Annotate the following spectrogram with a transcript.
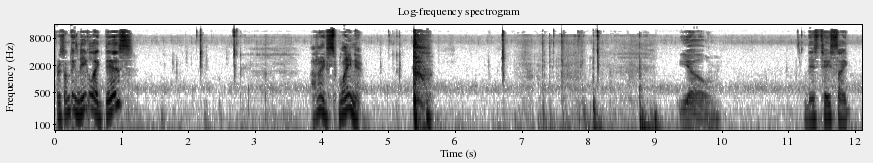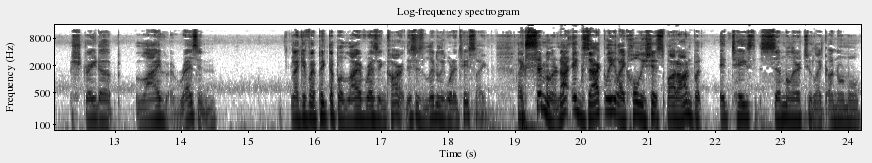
For something legal like this, how do I explain it? Yo, this tastes like straight up live resin like if I picked up a live resin cart, this is literally what it tastes like. Like similar, not exactly like holy shit spot on, but it tastes similar to like a normal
